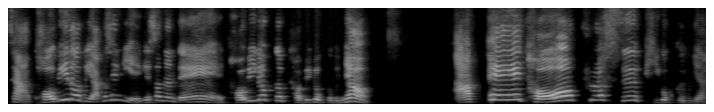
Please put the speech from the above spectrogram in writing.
자, 더비 더비 아까 선생님이 얘기했었는데 더비교급 더비교급은요. 앞에 더 플러스 비교급이야.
